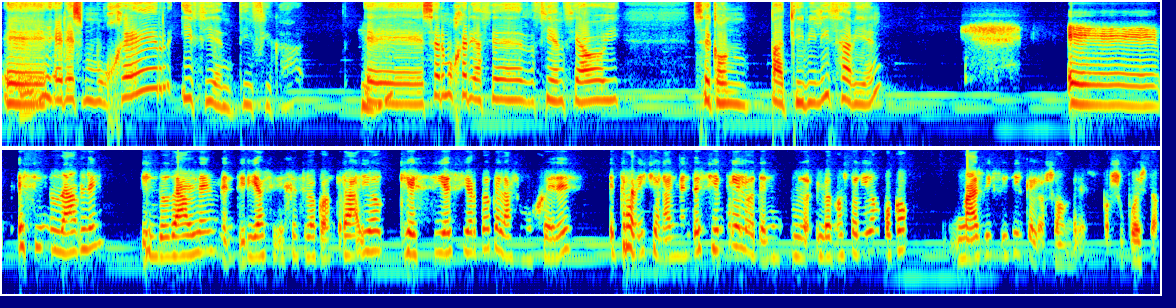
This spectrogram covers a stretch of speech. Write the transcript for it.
Eh, eres mujer y científica. Eh, ¿Ser mujer y hacer ciencia hoy se compatibiliza bien? Eh, es indudable, indudable, mentiría si dijese lo contrario, que sí es cierto que las mujeres eh, tradicionalmente siempre lo, hemos tenido un poco más difícil que los hombres, por supuesto.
